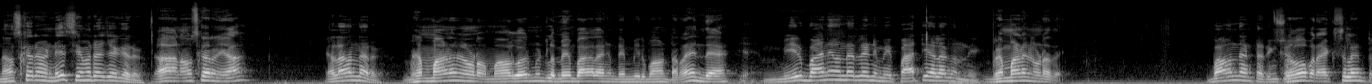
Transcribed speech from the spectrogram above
నమస్కారం అండి సీమరాజా గారు. నమస్కారం అయ్యా. ఎలా ఉన్నారు? బ్రహ్మాండంగా ఉన్నాం. మా గవర్నమెంట్లో మేము బాగాలేకంటే మీరు బాగుంటారా ఏందే? మీరు బాగానే ఉన్నారులేండి మీ పార్టీ ఎలాగుంది? బ్రహ్మాండంగా ఉన్నది. బాగుందంటారు ఇంకా? సూపర్ ఎక్సలెంట్.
